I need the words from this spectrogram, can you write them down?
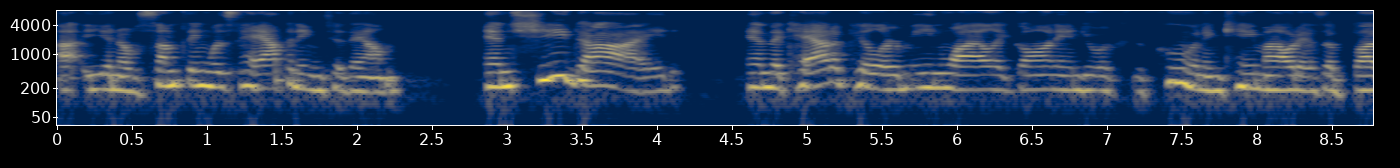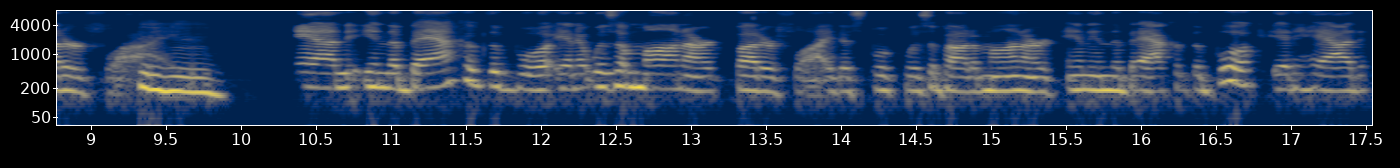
Uh, you know, something was happening to them, and she died. And the caterpillar, meanwhile, had gone into a cocoon and came out as a butterfly. Mhm. And in the back of the book, and it was a monarch butterfly. This book was about a monarch. And in the back of the book, it had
